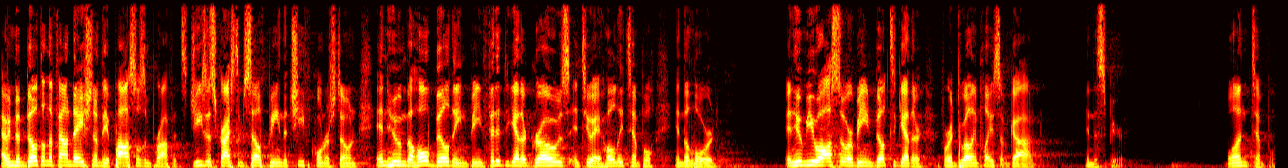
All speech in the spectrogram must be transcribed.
having been built on the foundation of the apostles and prophets, Jesus Christ himself being the chief cornerstone, in whom the whole building, being fitted together, grows into a holy temple in the Lord, in whom you also are being built together for a dwelling place of God in the Spirit. One temple.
